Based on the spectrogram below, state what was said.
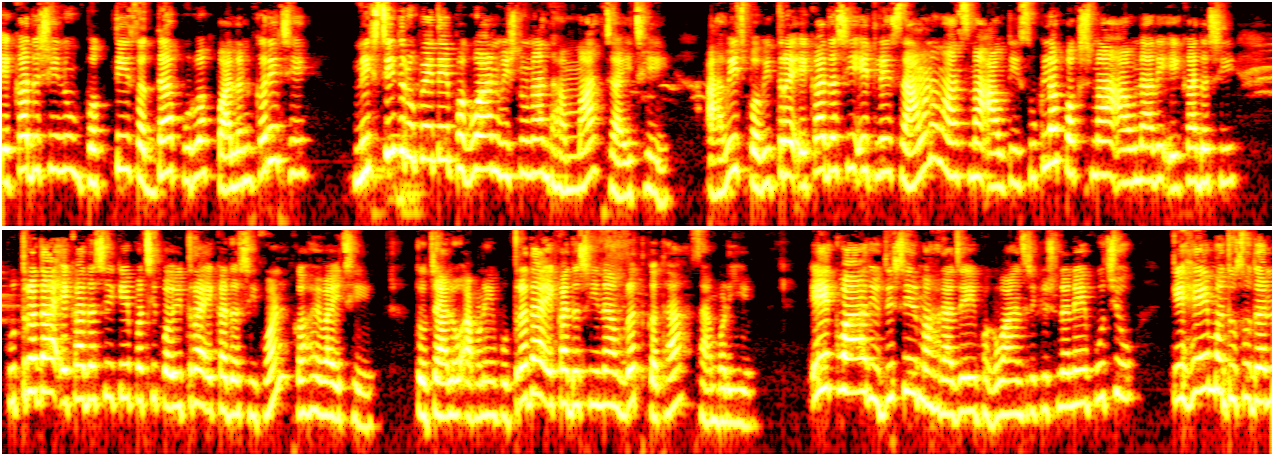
એકાદશીનું ભક્તિ શ્રદ્ધાપૂર્વક પાલન કરે છે, નિશ્ચિત રૂપે તે ભગવાન વિષ્ણુના ધામમાં જાય છે. આવી જ પવિત્ર એકાદશી એટલે શ્રાવણ માસમાં આવતી શુક્લ પક્ષમાં આવનારી એકાદશી પુત્રતા એકાદશી કે પછી પવિત્ર એકાદશી પણ કહેવાય છે. તો ચાલો આપણે પુત્રદા એકાદશીના વ્રત કથા સાંભળીએ. એકવાર યુધિષ્ઠિર મહારાજે ભગવાન શ્રી કૃષ્ણને પૂછ્યું કે, હે મધુસૂદન,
